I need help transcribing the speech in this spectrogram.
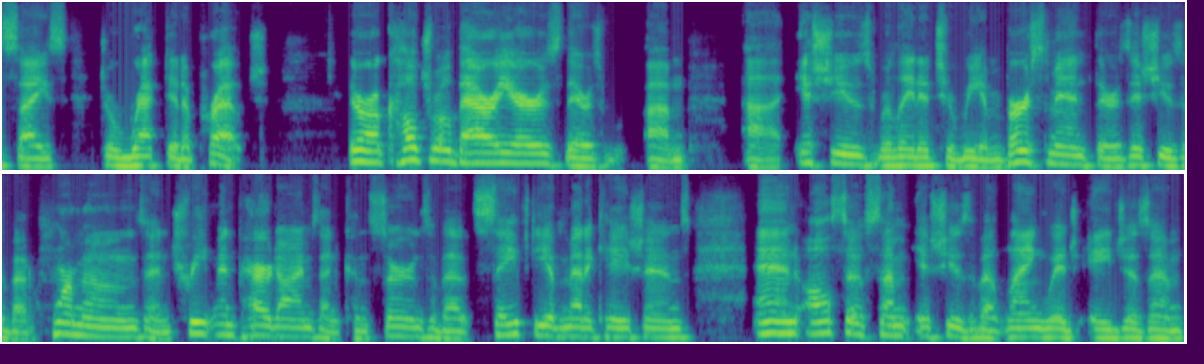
concise, directed approach. There are cultural barriers. There's um, uh, issues related to reimbursement. There's issues about hormones and treatment paradigms and concerns about safety of medications, and also some issues about language, ageism,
